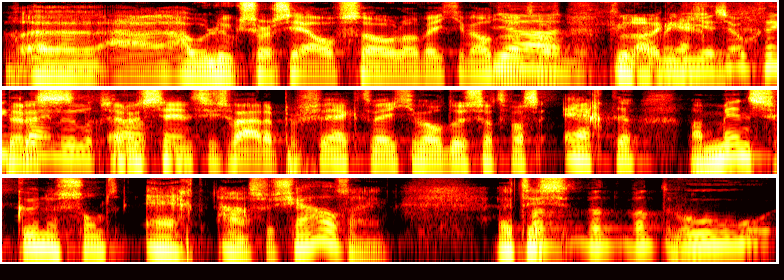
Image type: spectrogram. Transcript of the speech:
eh oude Luxor zelf solo. Weet je wel. Ja, dat was, toen had ik echt, is ook geen de recensies waren perfect. Weet je wel. Dus dat was echt. De, maar mensen kunnen soms echt asociaal zijn. Het is. Want, want, want hoe...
